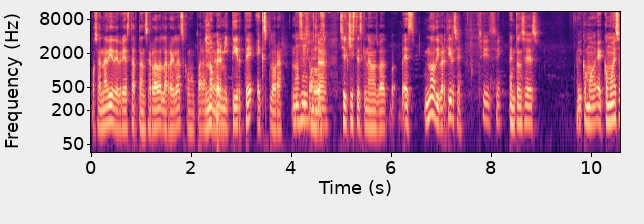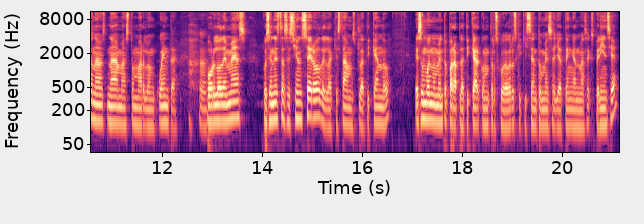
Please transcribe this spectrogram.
o sea, nadie debería estar tan cerrado a las reglas como para no permitirte explorar, ¿no? si, todos- claro. si el chiste es que nada más va, es, no, divertirse. Sí, sí. Entonces, como, eh, como eso nada, nada más tomarlo en cuenta. Ajá. Por lo demás, pues en esta sesión cero de la que estábamos platicando, es un buen momento para platicar con otros jugadores que quizá en tu mesa ya tengan más experiencia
